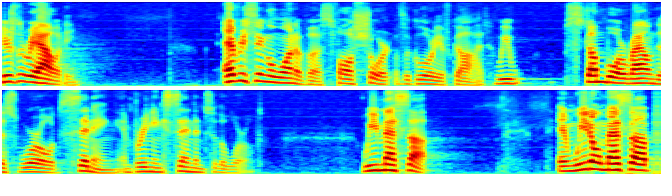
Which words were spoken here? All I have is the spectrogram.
Here's the reality every single one of us falls short of the glory of God. We stumble around this world sinning and bringing sin into the world. We mess up. And we don't mess up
